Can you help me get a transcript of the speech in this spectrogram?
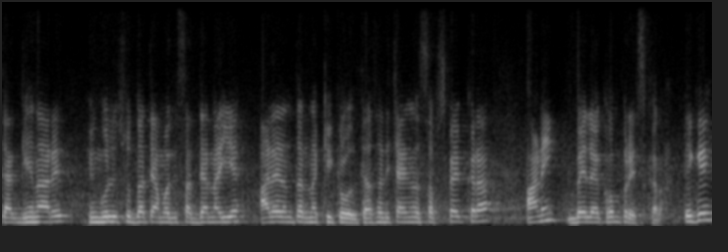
त्यात घेणार आहेत. हिंगोली सुद्धा त्यामध्ये सध्या नाही आहे आल्यानंतर नक्की कळेल. त्यासाठी चॅनल सबस्क्राईब करा आणि बेल आयकॉन प्रेस करा. ठीक आहे?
